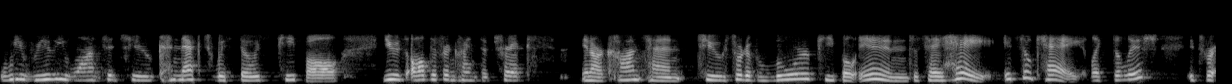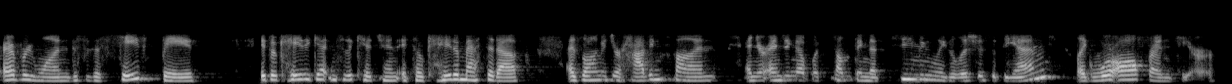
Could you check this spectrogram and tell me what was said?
we really wanted to connect with those people, use all different kinds of tricks in our content to sort of lure people in to say, hey, it's okay. Like Delish, it's for everyone. This is a safe space. It's okay to get into the kitchen. It's okay to mess it up as long as you're having fun and you're ending up with something that's seemingly delicious at the end. Like we're all friends here.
